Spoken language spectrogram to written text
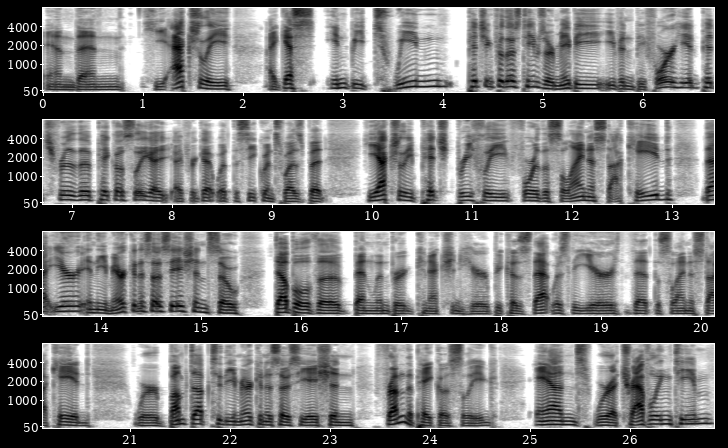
And then he actually I guess in between pitching for those teams, or maybe even before he had pitched for the Pecos League. I, I forget what the sequence was, but he actually pitched briefly for the Salina Stockade that year in the American Association. So double the Ben Lindbergh connection here because that was the year that the Salina Stockade were bumped up to the American Association from the Pecos League and we're a traveling team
